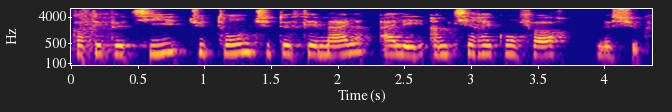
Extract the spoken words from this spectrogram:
quand tu es petit, tu tombes, tu te fais mal, allez, un petit réconfort, le sucre.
